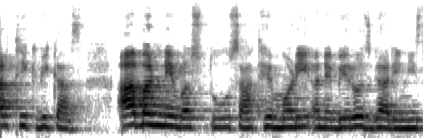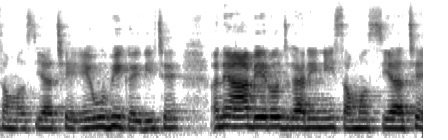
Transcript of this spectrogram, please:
આર્થિક વિકાસ આ બંને વસ્તુ સાથે મળી અને બેરોજગારીની સમસ્યા છે એ ઊભી કરી છે. અને આ બેરોજગારીની સમસ્યા છે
